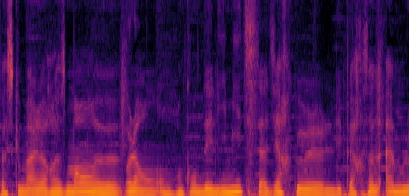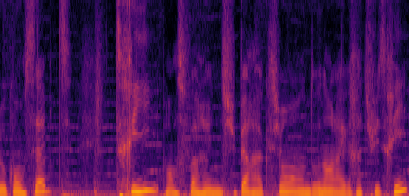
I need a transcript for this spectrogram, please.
parce que malheureusement euh, voilà on, rencontre des limites c'est-à-dire que les personnes aiment le concept tri pensent faire une super action en donnant la gratuiterie.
